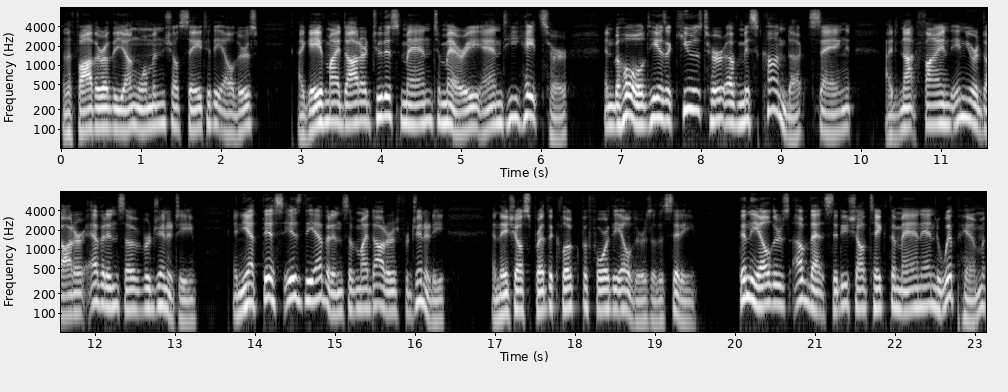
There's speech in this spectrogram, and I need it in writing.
And the father of the young woman shall say to the elders, I gave my daughter to this man to marry, and he hates her. And behold, he has accused her of misconduct, saying, I did not find in your daughter evidence of virginity. And yet this is the evidence of my daughter's virginity. And they shall spread the cloak before the elders of the city. Then the elders of that city shall take the man and whip him,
